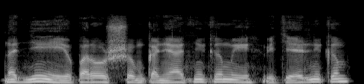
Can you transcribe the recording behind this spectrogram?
Над ней ее поросшим конятником и ветельником,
